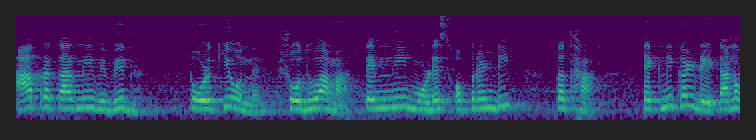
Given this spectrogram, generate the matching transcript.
આ પ્રકારની વિવિધ ટોળકીઓને શોધવામાં તેમની મોડેસ ઓપરેન્ડી તથા ટેકનિકલ ડેટાનો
